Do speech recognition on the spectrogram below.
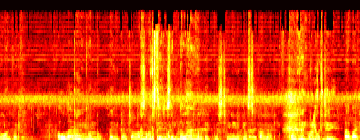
ಡೋಂಟ್ ವರಿ ಹೌದಾ? ಇನ್ನೊಂದು ದಯವಿಟ್ಟು ಒಂದು ಚಾನಲ್ ಸಬ್ಸ್ಕ್ರೈಬ್ ಮಾಡಿ ರಿಕ್ವೆಸ್ಟ್ ಏನೇ ಡೀಟೇಲ್ಸ್ ಕಾಲ್ ಮಾಡಿ. ಥ್ಯಾಂಕ್ ಯು ಬಾಯ್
